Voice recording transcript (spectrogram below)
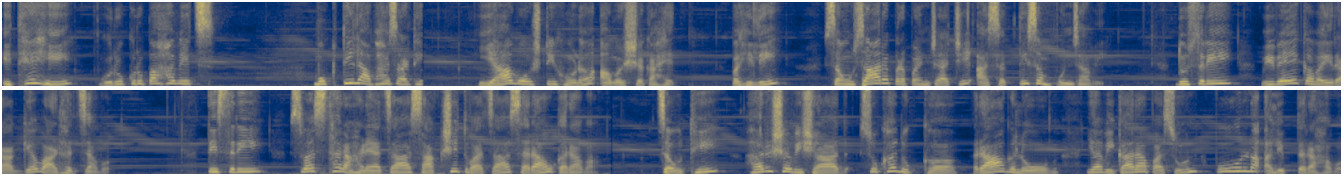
इथेही गुरुकृपा हवीच. मुक्ती लाभासाठी या गोष्टी होणं आवश्यक आहेत. पहिली संसार प्रपंचाची आसक्ती संपून जावी. दुसरी विवेक वैराग्य वाढत जावं. तिसरी स्वस्थ राहण्याचा साक्षित्वाचा सराव करावा. चौथी हर्षविषाद सुखदुःख रागलोभ या विकारापासून पूर्ण अलिप्त राहावं.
